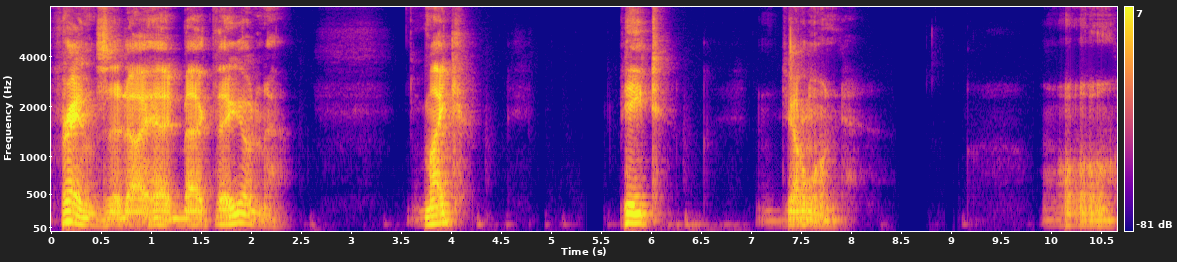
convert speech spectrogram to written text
friends that I had back then Mike, Pete, John. Oh.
